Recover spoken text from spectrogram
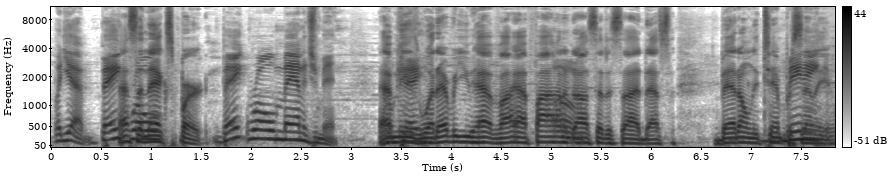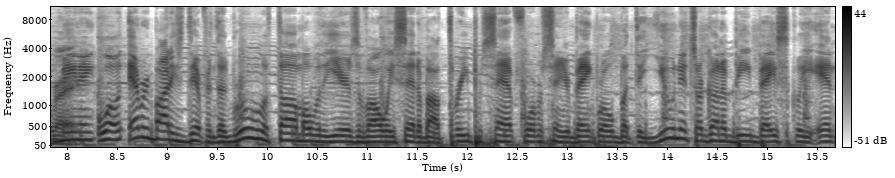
but yeah, bankroll. That's an expert. Bankroll management. That okay? means whatever you have. I got five hundred dollars set aside. That's bet only ten percent of Meaning, it. Right. meaning, well, everybody's different. The rule of thumb over the years have always said about three percent, four percent of your bankroll, but the units are going to be basically in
